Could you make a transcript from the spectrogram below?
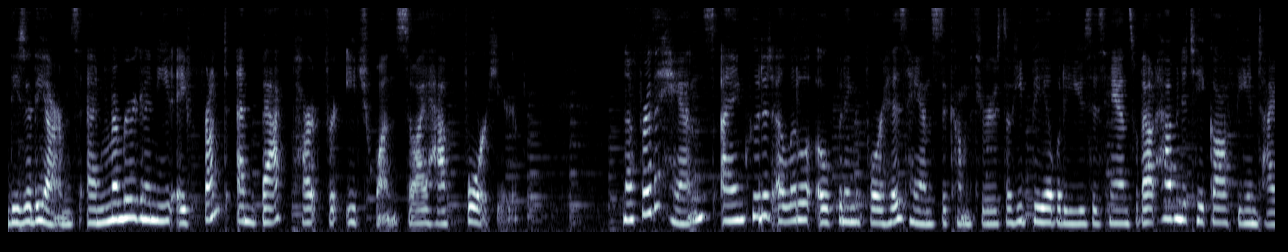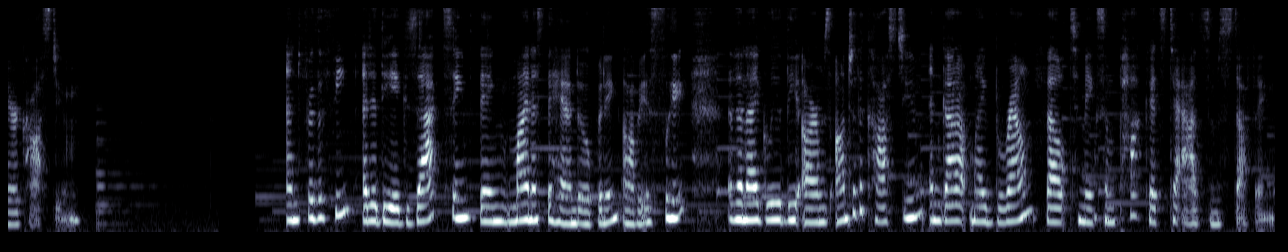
These are the arms, and remember you're going to need a front and back part for each one, so I have four here. Now for the hands, I included a little opening for his hands to come through so he'd be able to use his hands without having to take off the entire costume. And for the feet, I did the exact same thing, minus the hand opening, obviously. And then I glued the arms onto the costume and got out my brown felt to make some pockets to add some stuffing.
